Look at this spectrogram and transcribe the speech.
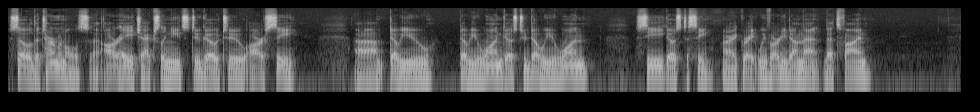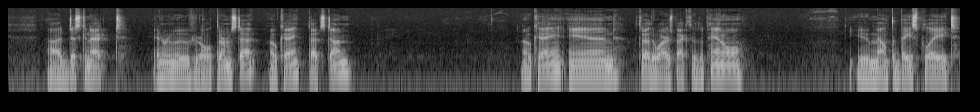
So the terminals, uh, RH actually needs to go to RC. Uh, w, W1 goes to W1. C goes to C. All right, great. We've already done that. That's fine. Uh, disconnect and remove your old thermostat. Okay, that's done. Okay, and thread the wires back through the panel. You mount the base plate.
